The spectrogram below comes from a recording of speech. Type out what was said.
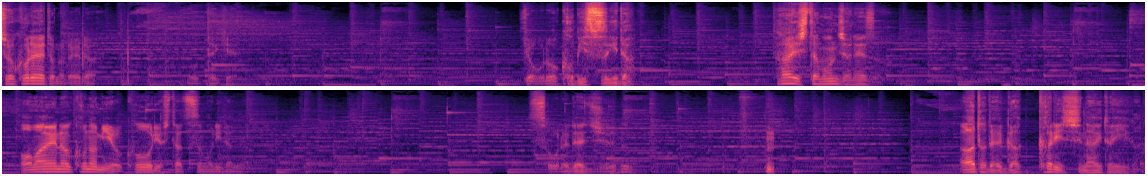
チョコレートの例だ。持っていけ。喜びすぎだ。大したもんじゃねえぞ。お前の好みを考慮したつもりだが。それで十分。後でがっかりしないといいがな。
